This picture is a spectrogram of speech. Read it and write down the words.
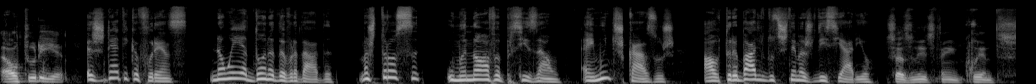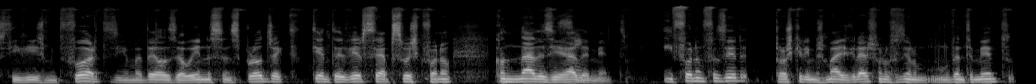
a autoria. A genética forense não é a dona da verdade, mas trouxe uma nova precisão, em muitos casos, ao trabalho do sistema judiciário. Os Estados Unidos têm correntes civis muito fortes e uma delas é o Innocence Project, que tenta ver se há pessoas que foram condenadas erradamente. Sim. E foram fazer, para os crimes mais graves, foram fazer um levantamento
